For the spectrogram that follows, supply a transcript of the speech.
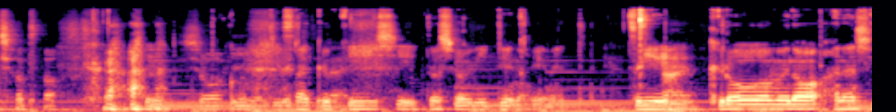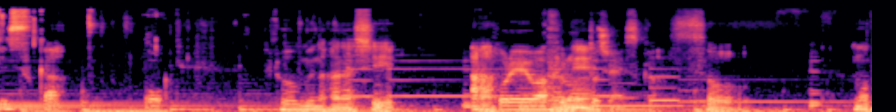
ちょっと。うん。消費自作 PC と将棋っていうのが今やってて。次、はい。Chrome の話ですか？Chrome の話。あこれはフロントじゃないですか、そう。もっ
